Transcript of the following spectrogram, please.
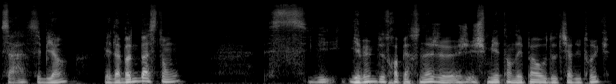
Ça, c'est bien. Il y a de la bonne baston. Il y a même deux trois personnages. Je, je m'y attendais pas aux deux tiers du truc.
